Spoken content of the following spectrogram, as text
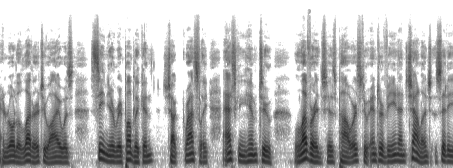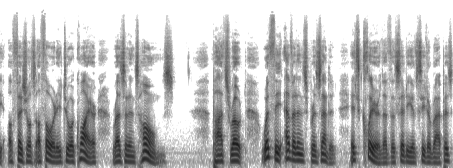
and wrote a letter to Iowa's senior Republican, Chuck Grassley, asking him to leverage his powers to intervene and challenge city officials' authority to acquire residents' homes. Potts wrote, With the evidence presented, it's clear that the city of Cedar Rapids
